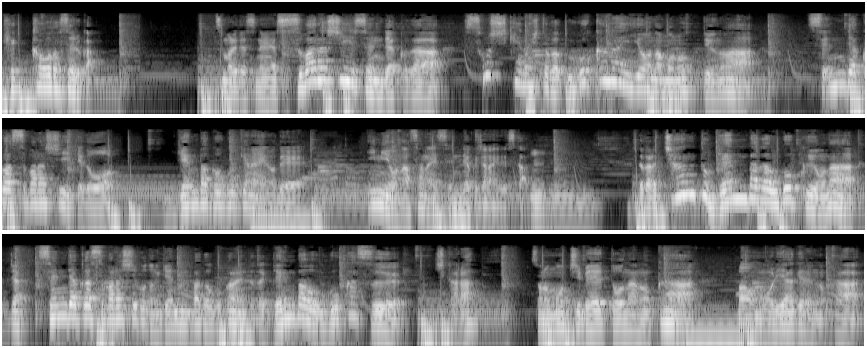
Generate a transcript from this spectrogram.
結果を出せるか。つまりですね、素晴らしい戦略が、組織の人が動かないようなものっていうのは、戦略は素晴らしいけど、現場が動けないので、意味をなさない戦略じゃないですか。うんうんだからちゃんと現場が動くような、じゃあ戦略が素晴らしいことに現場が動かないんだったら現場を動かす力、そのモチベートなのか、場を盛り上げるのか、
